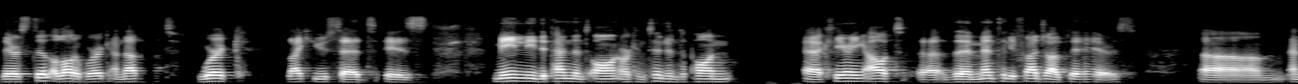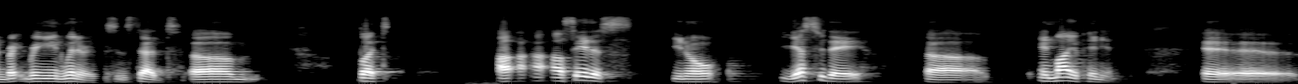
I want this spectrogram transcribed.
there's still a lot of work, and that work, like you said, is mainly dependent on or contingent upon uh, clearing out uh, the mentally fragile players um, and br- bringing in winners instead. Um, but I- will say this, you know, yesterday, uh, in my opinion, uh,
